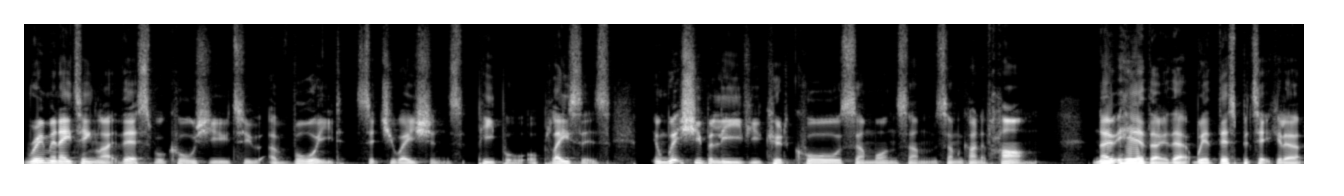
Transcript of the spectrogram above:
Ruminating like this will cause you to avoid situations, people, or places in which you believe you could cause someone some, some kind of harm. Note here, though, that with this particular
